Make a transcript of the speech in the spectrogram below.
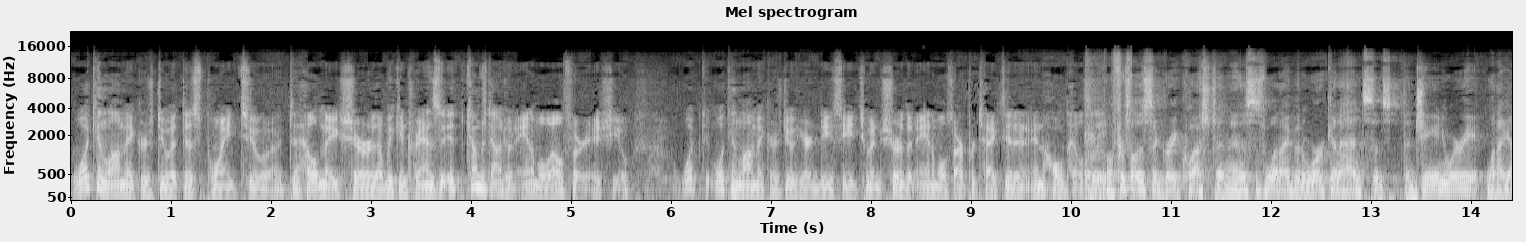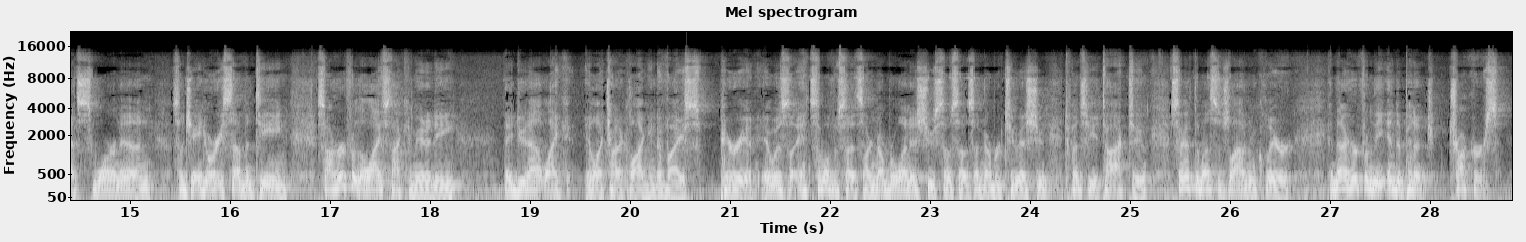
What can lawmakers do at this point to uh, to help make sure that we can trans? It comes down to an animal welfare issue what what can lawmakers do here in D.C. to ensure that animals are protected and, and healthily? Well, first of all, this is a great question, and this is what I've been working on since the January when I got sworn in. So January 17. So I heard from the livestock community they do not like electronic logging device. Period. It was. Some of them said it's our number one issue. Some said it's our number two issue. Depends who you talk to. So I got the message loud and clear. And then I heard from the independent tr- truckers,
